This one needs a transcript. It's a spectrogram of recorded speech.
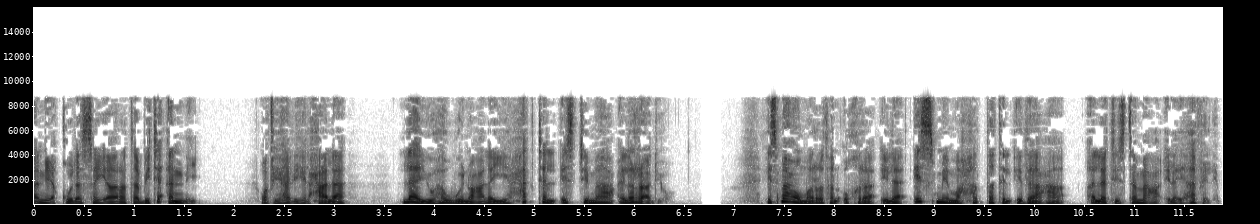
أن يقود السيارة بتأني. وفي هذه الحالة لا يهون عليه حتى الاستماع إلى الراديو. اسمعوا مرة أخرى إلى اسم محطة الإذاعة التي استمع إليها فيليب.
